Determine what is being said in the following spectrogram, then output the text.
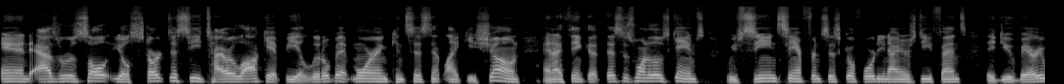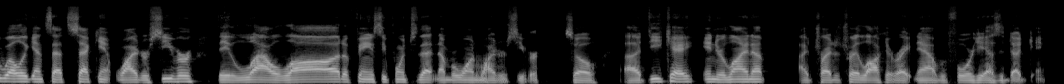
And as a result, you'll start to see Tyler Lockett be a little bit more inconsistent, like he's shown. And I think that this is one of those games we've seen San Francisco 49ers defense. They do very well against that second wide receiver. They allow a lot of fantasy points to that number one wide receiver. So, uh, DK in your lineup. I'd try to trade Lockett right now before he has a dud game.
